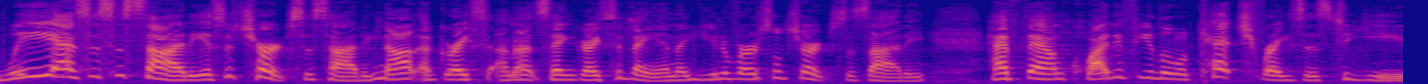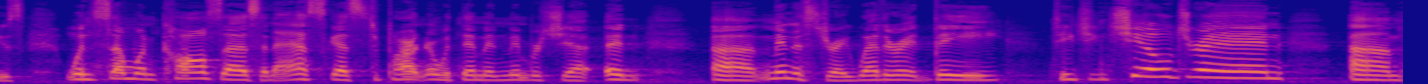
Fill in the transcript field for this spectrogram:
We as a society, as a church society, not a grace, I'm not saying Grace of Anne, a universal church society, have found quite a few little catchphrases to use when someone calls us and asks us to partner with them in membership and uh, ministry, whether it be teaching children, um,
